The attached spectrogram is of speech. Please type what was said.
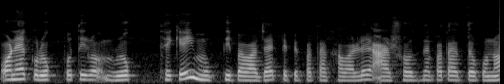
অনেক রোগ প্রতিরোধ, রোগ থেকেই মুক্তি পাওয়া যায় পেঁপে পাতা খাওয়ালে। আর সজনে পাতার তো কোনো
